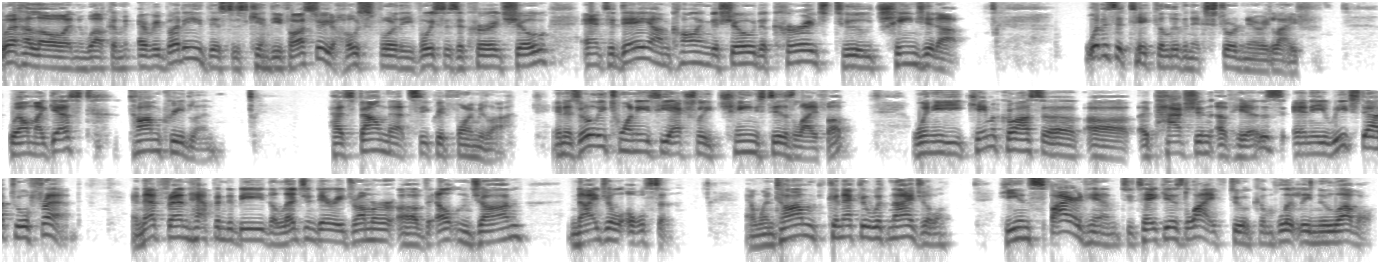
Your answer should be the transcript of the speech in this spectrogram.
Well, hello and welcome everybody. This is Ken D. Foster, your host for the Voices of Courage show. And today I'm calling the show The Courage to Change It Up. What does it take to live an extraordinary life? Well, my guest, Tom Creedland, has found that secret formula. In his early 20s, he actually changed his life up when he came across a, a, a passion of his and he reached out to a friend and that friend happened to be the legendary drummer of Elton John, Nigel Olsson. And when Tom connected with Nigel, he inspired him to take his life to a completely new level.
